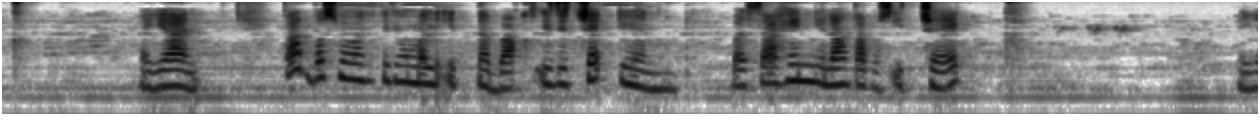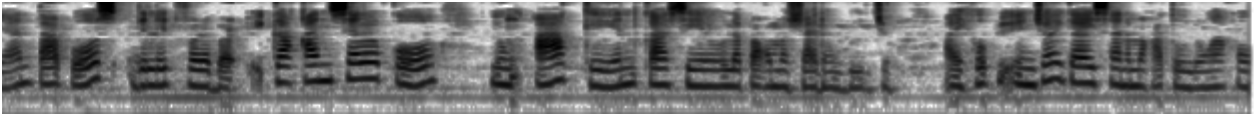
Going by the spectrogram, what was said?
Ayan. Tapos, may makikita yung maliit na box. I-check yun. Basahin nyo lang, tapos i-check. Ayan. Tapos, delete forever. Ika-cancel ko yung akin kasi wala pa ako masyadong video. I hope you enjoy guys. Sana makatulong ako.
